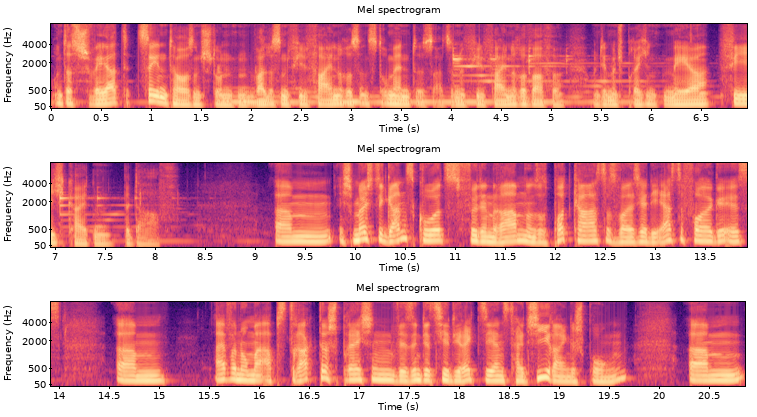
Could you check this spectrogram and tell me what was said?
und das Schwert 10.000 Stunden, weil es ein viel feineres Instrument ist, also eine viel feinere Waffe und dementsprechend mehr Fähigkeiten bedarf. Ähm, ich möchte ganz kurz für den Rahmen unseres Podcasts, weil es ja die erste Folge ist, ähm, einfach nochmal abstrakter sprechen. Wir sind jetzt hier direkt sehr ins Tai Chi reingesprungen. Ähm,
